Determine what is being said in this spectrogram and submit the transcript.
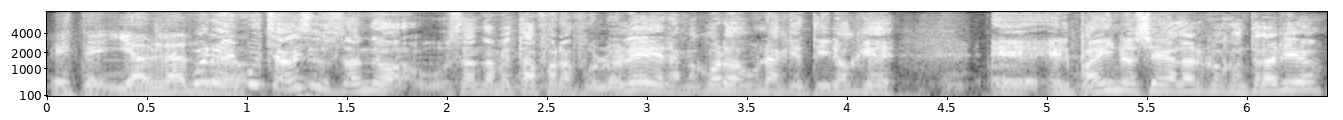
Este, y hablando. Bueno, hay muchas veces usando, usando metáforas futboleras. Me acuerdo de una que tiró que eh, el país no llega al arco contrario.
